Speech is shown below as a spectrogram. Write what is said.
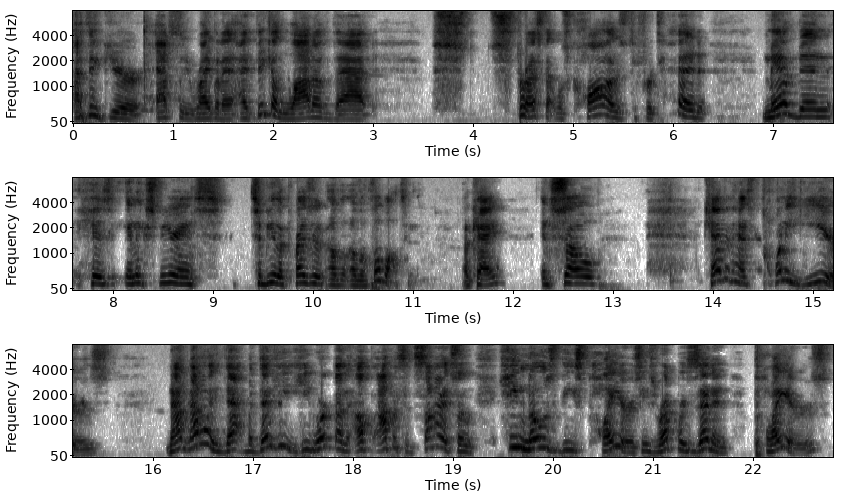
I think you're absolutely right, but I, I think a lot of that stress that was caused for Ted may have been his inexperience to be the president of, of a football team. Okay. And so Kevin has 20 years not not only that, but then he he worked on the opposite side, so he knows these players. He's represented players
